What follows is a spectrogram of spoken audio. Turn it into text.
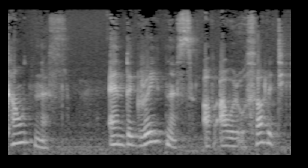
countenance and the greatness of our authority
